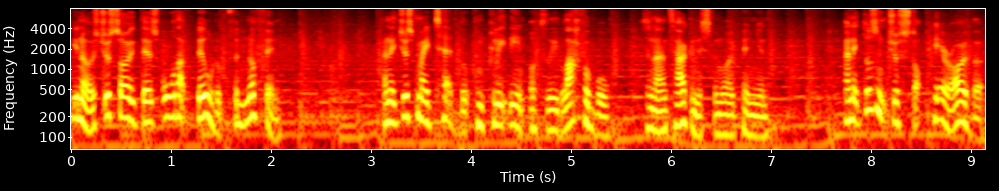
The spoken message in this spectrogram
You know, it's just like there's all that build up for nothing. And it just made Ted look completely and utterly laughable as an antagonist, in my opinion. And it doesn't just stop here either.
